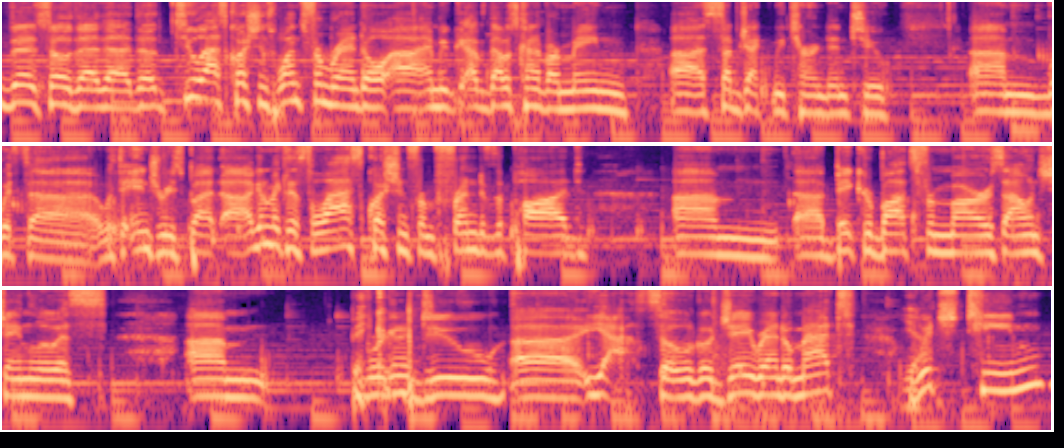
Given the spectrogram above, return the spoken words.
the, so the, the the two last questions. One's from Randall, uh, and we, uh, that was kind of our main uh, subject we turned into um, with uh, with the injuries. But uh, I'm gonna make this last question from friend of the pod, um, uh, Baker Bots from Mars, Alan Shane Lewis. Um, we're gonna do uh yeah. So we'll go Jay, Randall, Matt. Yeah. Which team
